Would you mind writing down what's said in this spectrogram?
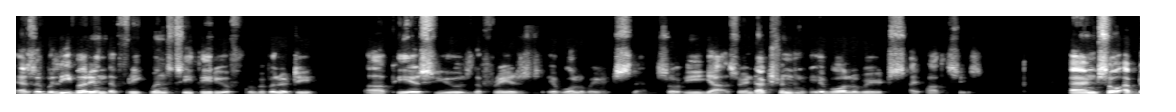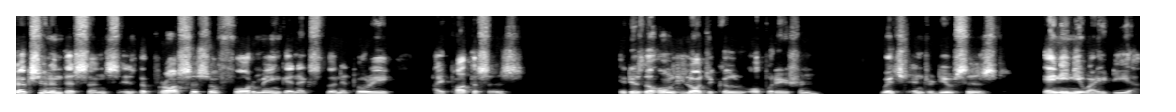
as a believer in the frequency theory of probability, uh, Peirce used the phrase evaluates them. So he, yeah, so induction evaluates hypotheses. And so abduction in this sense is the process of forming an explanatory hypothesis. It is the only logical operation which introduces any new idea.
